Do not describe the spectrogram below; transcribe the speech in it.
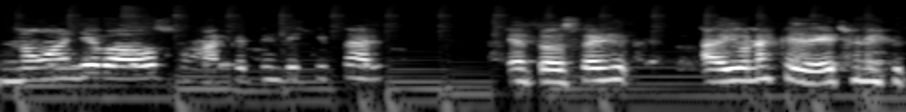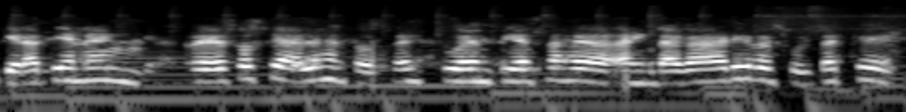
no han llevado su marketing digital. Entonces, hay unas que de hecho ni siquiera tienen redes sociales, entonces tú empiezas a indagar y resulta que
